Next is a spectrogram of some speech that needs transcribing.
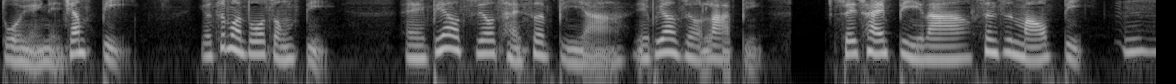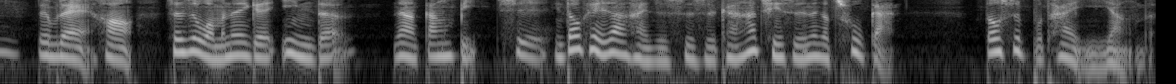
多元一点，像笔有这么多种笔，哎，不要只有彩色笔啊，也不要只有蜡笔、水彩笔啦，甚至毛笔。嗯，对不对？好，甚至我们那个硬的那钢笔，是你都可以让孩子试试看，它其实那个触感都是不太一样的，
